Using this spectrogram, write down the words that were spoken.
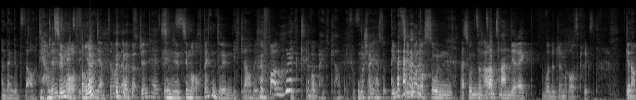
und dann gibt es da auch Mhm. Die haben Zimmer, Ja, verrückt. die haben Zimmer, dann gibt es Sind in dem Zimmer auch Betten drin? Ich glaube. Verrückt. Ich, wobei ich glaube, es Und wahrscheinlich hast du im Zimmer noch so ein, so so ein Hahn- Zapfhahn direkt, wo du Gin rauskriegst. Genau.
